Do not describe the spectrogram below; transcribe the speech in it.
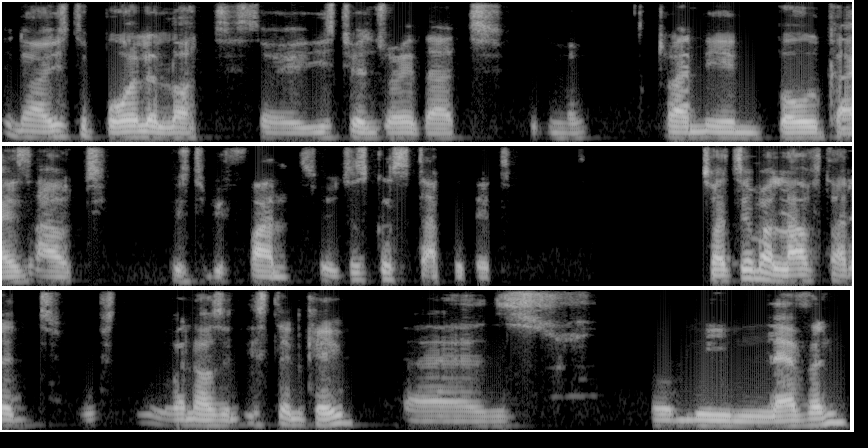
you know I used to bowl a lot, so I used to enjoy that. You know, trying in bowl guys out used to be fun, so I just got stuck with it. So I'd say my love started when I was in Eastern Cape as probably 11.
